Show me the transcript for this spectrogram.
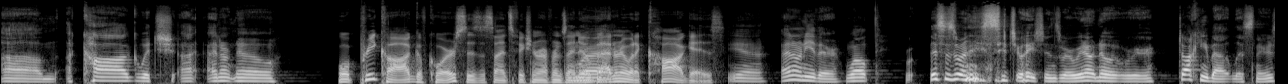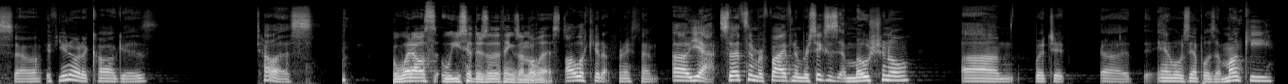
um, a cog, which I, I don't know. Well, precog, of course, is a science fiction reference I know, but I don't know what a cog is. Yeah, I don't either. Well, this is one of these situations where we don't know what we're talking about, listeners. So if you know what a cog is, tell us. But what else? Well, you said there's other things on the list. I'll look it up for next time. Uh, yeah, so that's number five. Number six is emotional, um, which it uh, the animal example is a monkey.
